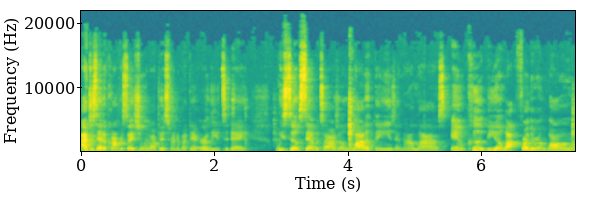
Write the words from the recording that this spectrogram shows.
I just had a conversation with my best friend about that earlier today. We self sabotage a lot of things in our lives and could be a lot further along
